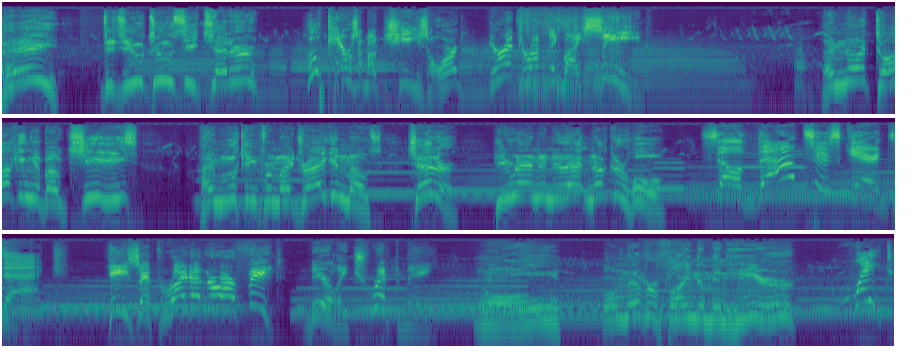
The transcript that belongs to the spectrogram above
Hey! Did you two see Cheddar? Who cares about cheese, Ord? You're interrupting my scene. I'm not talking about cheese. I'm looking for my dragon mouse, Cheddar. He ran into that knucker hole. So that's who scared Zach. He zipped right under our feet. Nearly tripped me. Oh, I'll never find him in here. Wait!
